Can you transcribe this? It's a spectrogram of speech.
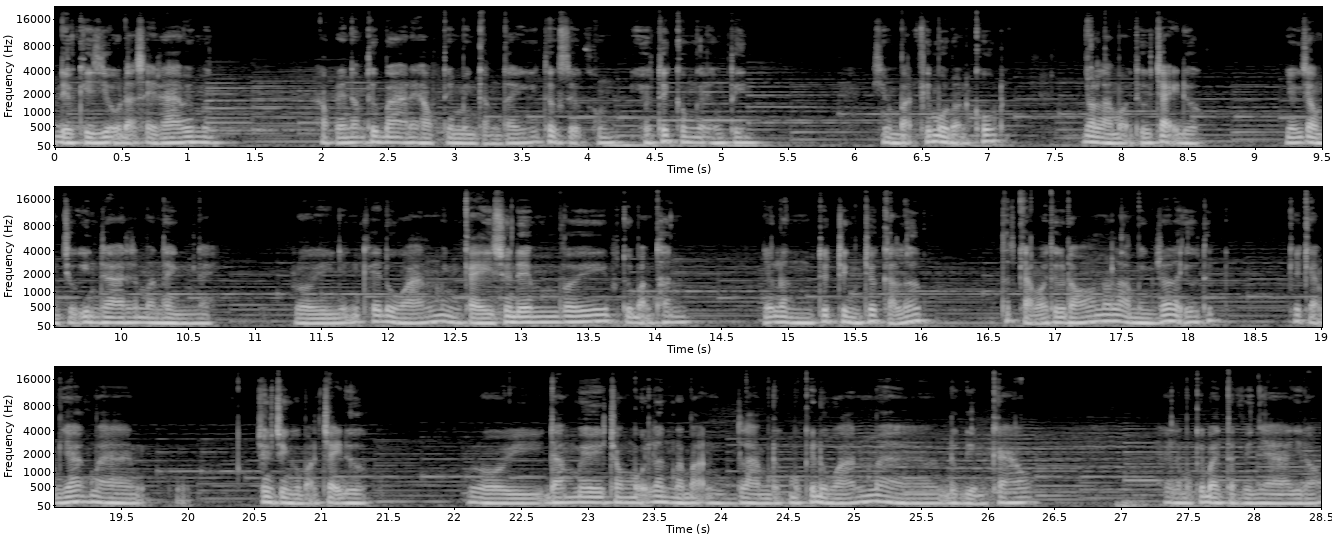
điều kỳ diệu đã xảy ra với mình. Học đến năm thứ ba đại học thì mình cảm thấy thực sự không yêu thích công nghệ thông tin. Khi mà bạn viết một đoạn code, nó làm mọi thứ chạy được. Những dòng chữ in ra trên màn hình này, rồi những cái đồ án mình cày xuyên đêm với tụi bạn thân những lần thuyết trình trước cả lớp. Tất cả mọi thứ đó nó làm mình rất là yêu thích cái cảm giác mà chương trình của bạn chạy được, rồi đam mê trong mỗi lần mà bạn làm được một cái đồ án mà được điểm cao, hay là một cái bài tập về nhà gì đó,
